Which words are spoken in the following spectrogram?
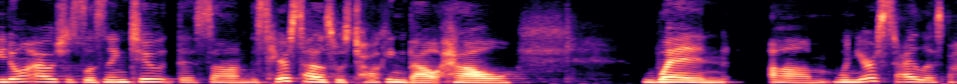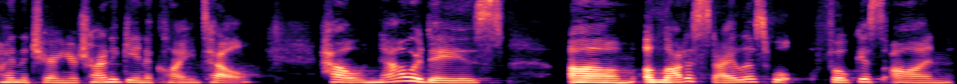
you know i was just listening to? This um this hairstylist was talking about how when um when you're a stylist behind the chair and you're trying to gain a clientele how nowadays um a lot of stylists will focus on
